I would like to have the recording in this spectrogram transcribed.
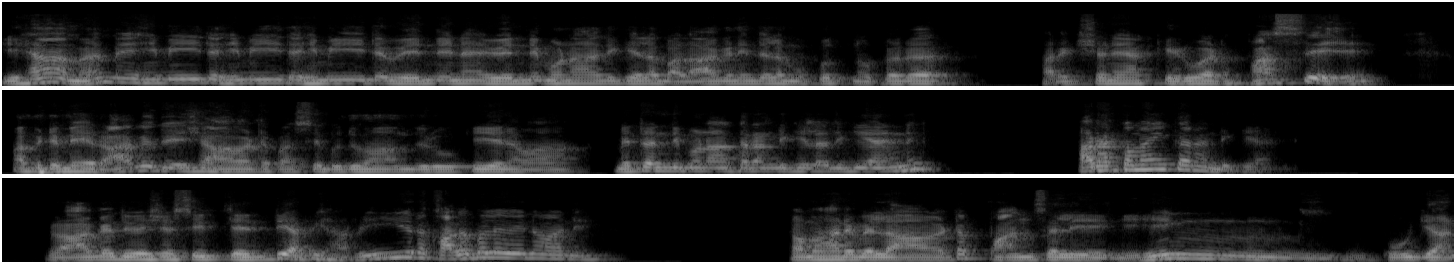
ගියාම මේ හිමීට හිමීට හිමීට වෙන්නේ නැහැ වෙන්නේ මොනවාද කියලා බලාගෙන ඉඳලා මුකුත් නොකර පරීක්ෂණයක් කෙරුවට පස්සේ අපිට මේ රාග ద్వේෂ ආවට පස්සේ බුදුහාමුදුරුවෝ කියනවා මෙතෙන්දි මොනා කරන්න කියලාද කියන්නේ? අරකමයි කරන්න කියන්නේ. රාග ద్వේෂ සිත් එද්දි අපි හරියට කලබල වෙනවානේ. සමහර වෙලාවට පන්සලේ ගිහින් පූජා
